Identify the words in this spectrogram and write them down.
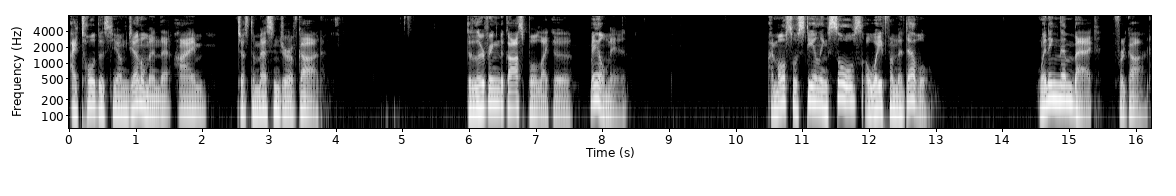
I told this young gentleman that I'm just a messenger of God, delivering the gospel like a mailman. I'm also stealing souls away from the devil, winning them back for God.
